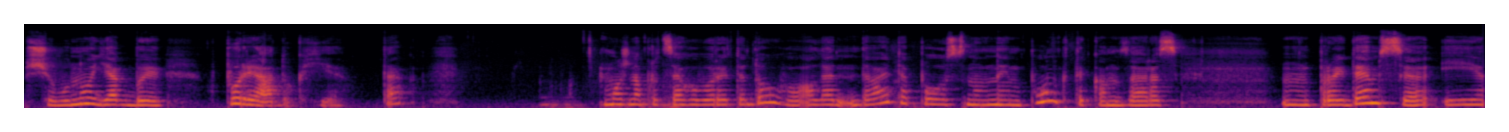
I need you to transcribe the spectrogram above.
що воно якби в порядок є. так? Можна про це говорити довго, але давайте по основним пунктикам зараз пройдемося. І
